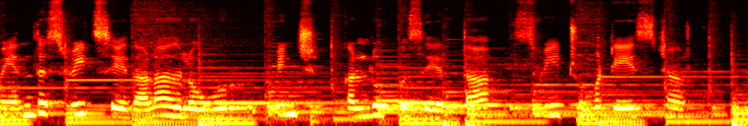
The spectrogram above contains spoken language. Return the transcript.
நம்ம எந்த ஸ்வீட் செய்தாலும் அதில் ஒரு பிஞ்ச் கல் உப்பு சேர்த்தா ஸ்வீட் ரொம்ப டேஸ்டாக இருக்கும்.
